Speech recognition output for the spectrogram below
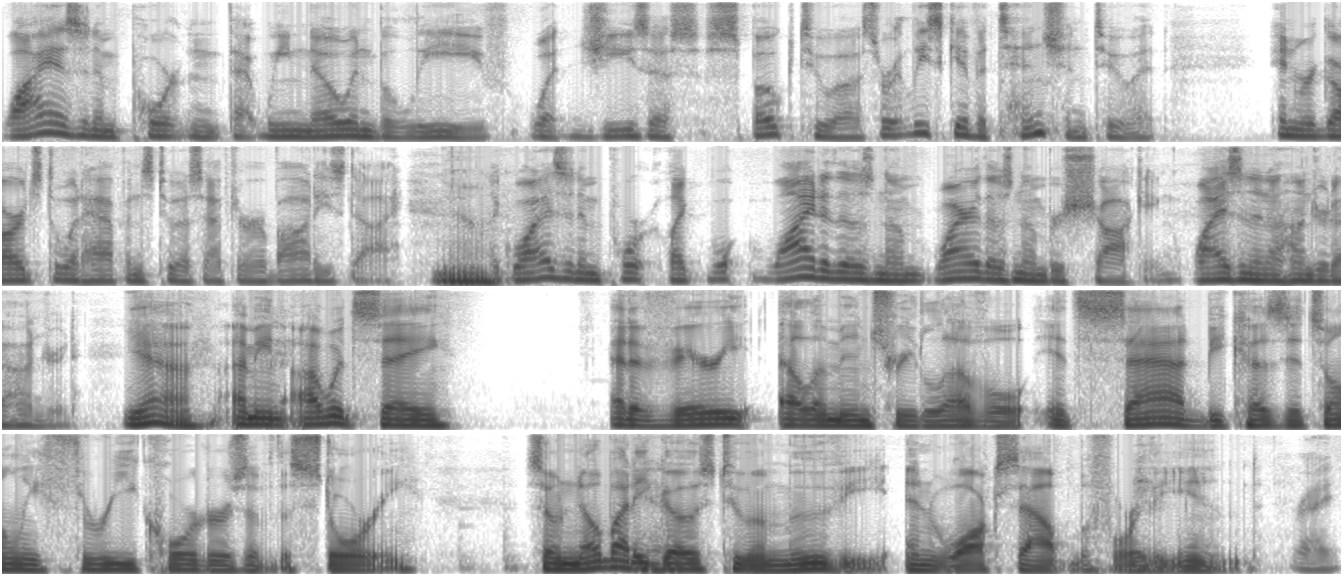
why is it important that we know and believe what Jesus spoke to us, or at least give attention to it in regards to what happens to us after our bodies die? Yeah. Like, why is it important? Like, wh- why do those num- Why are those numbers shocking? Why isn't it a 100 A 100? Yeah. I mean, I would say at a very elementary level, it's sad because it's only three quarters of the story. So nobody Yeah. goes to a movie and walks out before the end. Right.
